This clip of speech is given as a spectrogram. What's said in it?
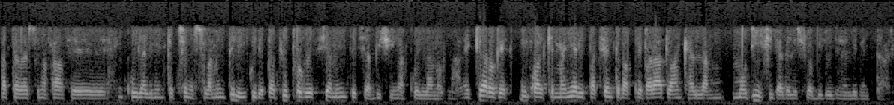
attraverso una fase in cui l'alimentazione è solamente liquida e poi più progressivamente si avvicina a quella normale. È chiaro che in qualche maniera il paziente va preparato anche alla modifica delle sue abitudini alimentari.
